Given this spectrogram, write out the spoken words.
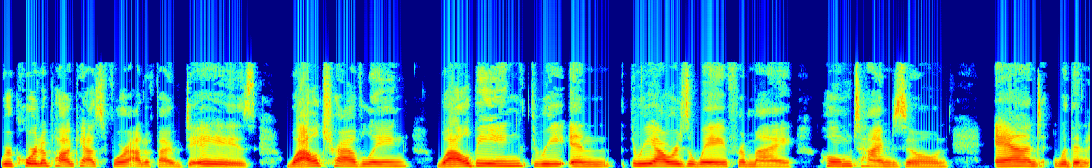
record a podcast four out of five days while traveling, while being three in three hours away from my home time zone and with an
